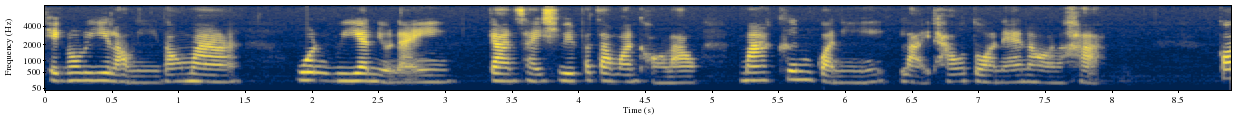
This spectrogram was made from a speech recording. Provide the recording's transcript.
เทคโนโลยีเหล่านี้ต้องมาวนเวียนอยู่ในการใช้ชีวิตประจำวันของเรามากขึ้นกว่านี้หลายเท่าตัวแน่นอนค่ะ ก็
